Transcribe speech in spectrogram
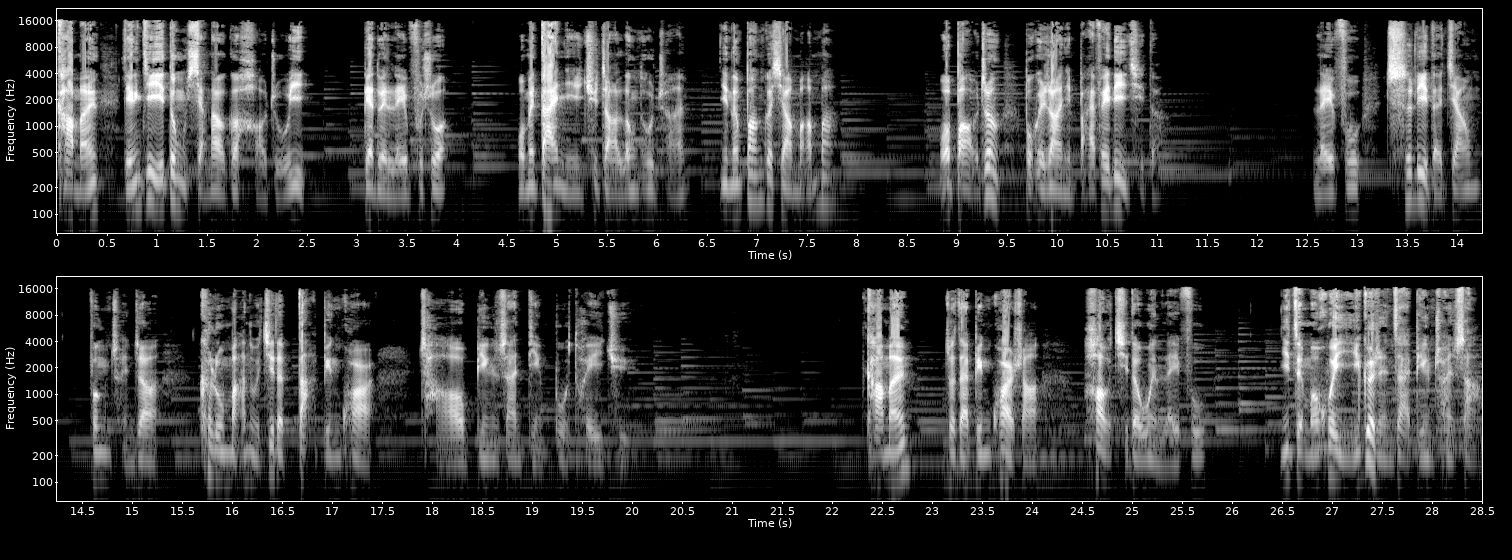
卡门灵机一动，想到个好主意，便对雷夫说：“我们带你去找龙头船，你能帮个小忙吗？我保证不会让你白费力气的。”雷夫吃力地将封存着克鲁马努基的大冰块朝冰山顶部推去。卡门坐在冰块上，好奇地问雷夫：“你怎么会一个人在冰川上？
